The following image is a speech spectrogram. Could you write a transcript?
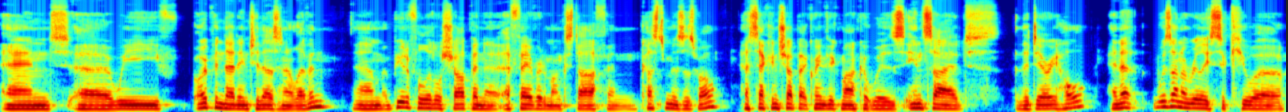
And uh, we opened that in 2011. Um, a beautiful little shop and a, a favorite among staff and customers as well. Our second shop at Queen Vic Market was inside the dairy hall. And that was on a really secure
